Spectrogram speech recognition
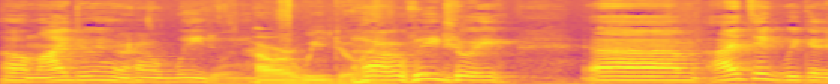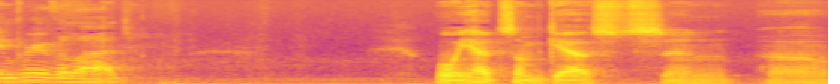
How am I doing, or how are we doing? How are we doing? How are we doing? Um, I think we could improve a lot. Well, we had some guests, and uh,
